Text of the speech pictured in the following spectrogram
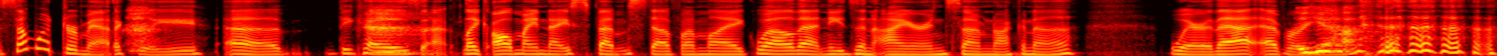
somewhat dramatically uh, because uh, like all my nice femme stuff, I'm like, well, that needs an iron, so I'm not gonna wear that ever again.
